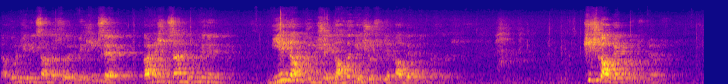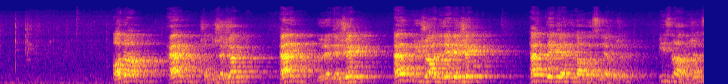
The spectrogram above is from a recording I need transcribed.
Ya bu ülkenin insanları söyledi ve kimse kardeşim sen bu ülkenin niye yaptığı bir şey dalga geçiyorsun diye kavga etmedik arkadaşlar. Hiç kavga etmiyoruz biliyor musunuz? Adam hem çalışacak, hem üretecek, hem mücadele edecek, hem de kendi kavgasını yapacak. Biz ne yapacağız?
